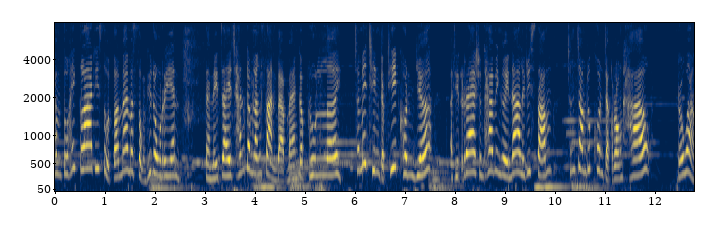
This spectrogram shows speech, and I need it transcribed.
ทำตัวให้กล้าที่สุดตอนแม่มาส่งที่โรงเรียน แต่ในใจฉันกำลังสั่นแบบแมงกะพรุนเลย ฉันไม่ชินกับที่คนเยอะ อาทิตย์แรกฉันแทบไม่เงยหน้าเลยด้วยซ้ำ ฉันจำทุกคนจากรองเท้า ระหว่าง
